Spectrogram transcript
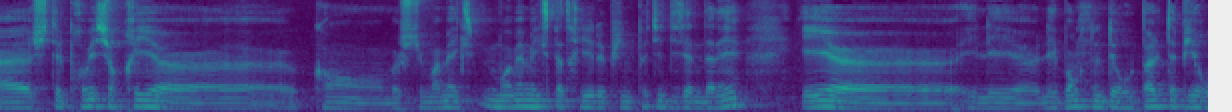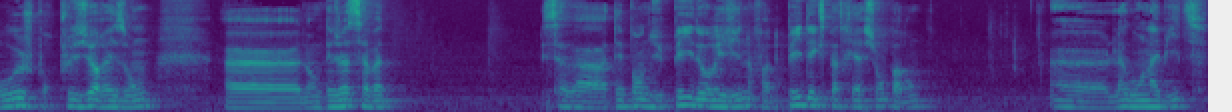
Euh, J'étais le premier surpris euh, quand bah, je suis moi-même moi expatrié depuis une petite dizaine d'années et, euh, et les, les, banques ne déroulent pas le tapis rouge pour plusieurs raisons. Euh, donc déjà, ça va, ça va dépendre du pays d'origine, enfin du pays d'expatriation, pardon. Euh, là où on habite,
